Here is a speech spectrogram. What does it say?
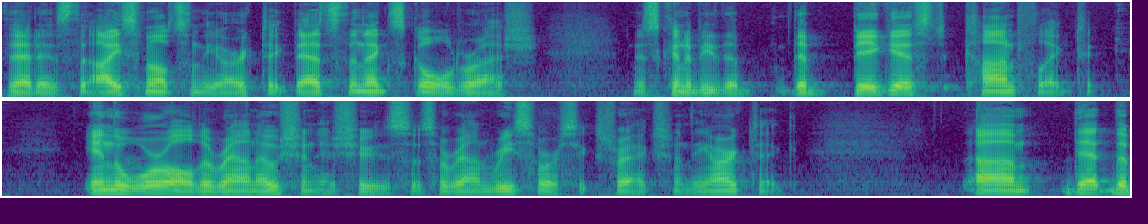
that as the ice melts in the Arctic, that's the next gold rush. And it's going to be the, the biggest conflict in the world around ocean issues, is around resource extraction in the Arctic. Um, that the,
